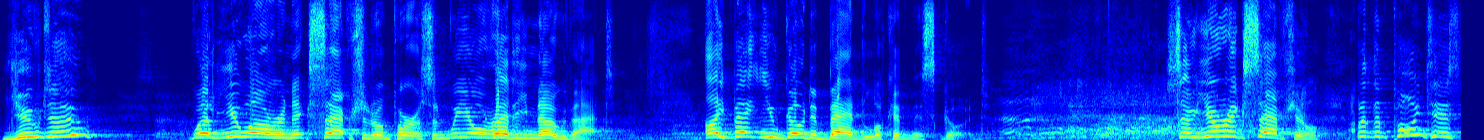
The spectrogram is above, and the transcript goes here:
You do? Well, you are an exceptional person. We already know that. I bet you go to bed looking this good. So you're exceptional. But the point is,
